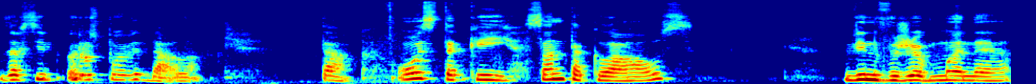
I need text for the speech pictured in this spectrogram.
за всі розповідала. Так, ось такий Санта-Клаус. Він вже в мене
